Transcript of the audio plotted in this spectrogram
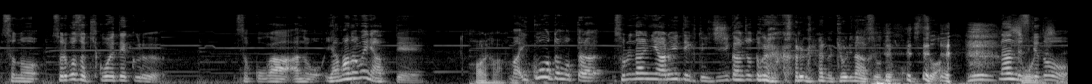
そのそれこそ聞こえてくるそこがあの山の上にあってはいはい。まあ、行こうと思ったらそれなりに歩いていくと1時間ちょっとぐらいかかるぐらいの距離なんですよでも実は。なんですけどそう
